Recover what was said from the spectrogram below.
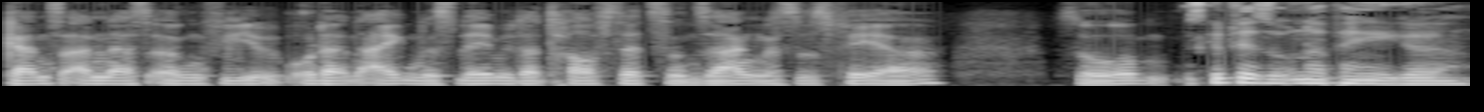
ganz anders irgendwie oder ein eigenes Label da draufsetzen und sagen, das ist fair. So. Es gibt ja so unabhängige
